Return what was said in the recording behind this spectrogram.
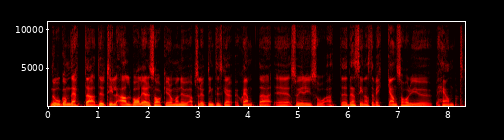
Nog om detta. Du, till allvarligare saker, om man nu absolut inte ska skämta, eh, så är det ju så att eh, den senaste veckan så har det ju hänt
